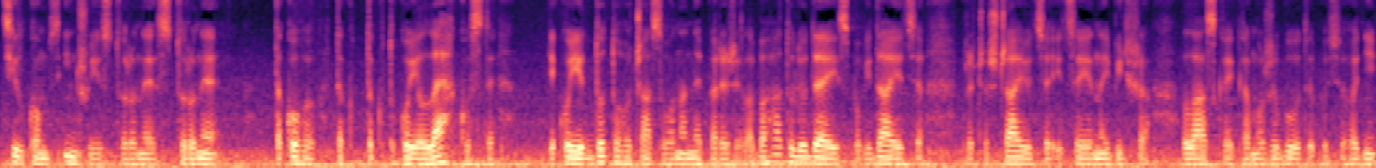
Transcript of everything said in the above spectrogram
цілком з іншої сторони, сторони такого, так, так, такої легкості, якої до того часу вона не пережила. Багато людей сповідаються, причащаються, і це є найбільша ласка, яка може бути. Бо сьогодні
